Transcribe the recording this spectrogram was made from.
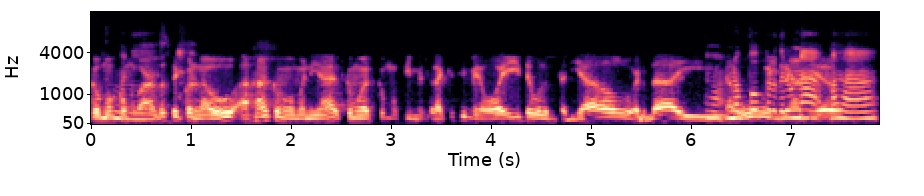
como acomodándose con la U, ajá, como humanidades, como es como si me será que si me voy de voluntariado, ¿verdad? Y no, puedo perder una, ajá,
